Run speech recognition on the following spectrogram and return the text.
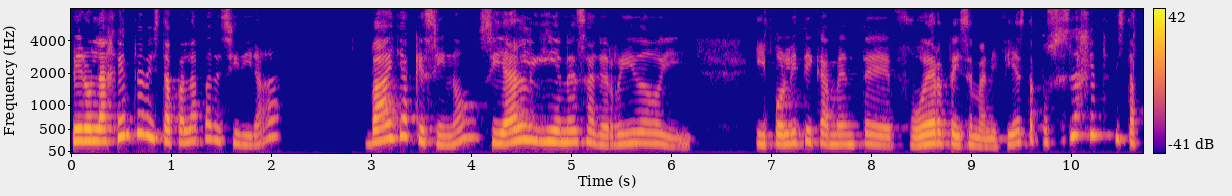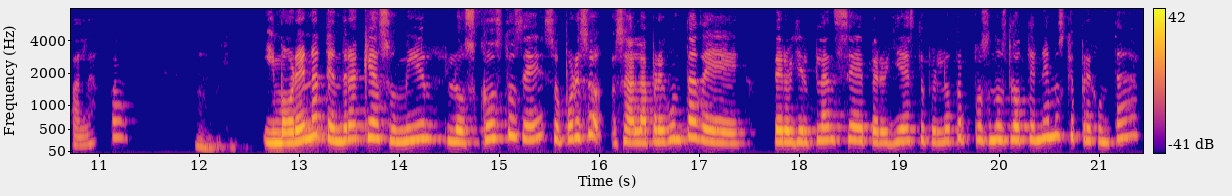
Pero la gente de Iztapalapa decidirá, vaya que si no, si alguien es aguerrido y, y políticamente fuerte y se manifiesta, pues es la gente de Iztapalapa. Y Morena tendrá que asumir los costos de eso. Por eso, o sea, la pregunta de, pero y el plan C, pero y esto, pero el otro, pues nos lo tenemos que preguntar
